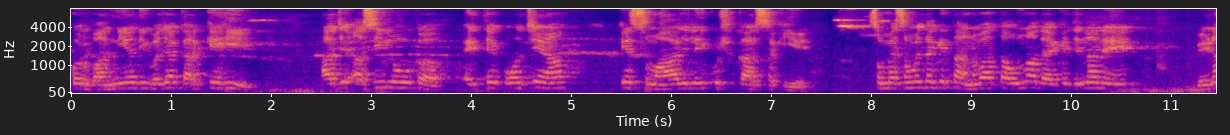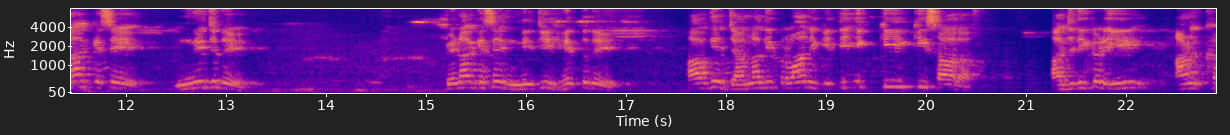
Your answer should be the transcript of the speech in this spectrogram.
ਕੁਰਬਾਨੀਆਂ ਦੀ ਵਜ੍ਹਾ ਕਰਕੇ ਹੀ ਅੱਜ ਅਸੀਂ ਲੋਕ ਇੱਥੇ ਪਹੁੰਚੇ ਹਾਂ ਕਿ ਸਮਾਜ ਲਈ ਕੁਝ ਕਰ ਸਕੀਏ। ਸੋ ਮੈਂ ਸਮਝਦਾ ਕਿ ਧੰਨਵਾਦ ਤਾਂ ਉਹਨਾਂ ਦਾ ਹੈ ਕਿ ਜਿਨ੍ਹਾਂ ਨੇ ਬਿਨਾਂ ਕਿਸੇ ਨਿੱਜ ਦੇ, ਬਿਨਾਂ ਕਿਸੇ ਨਿੱਜੀ ਹਿੱਤ ਦੇ ਆਪਦੀਆਂ ਜਾਨਾਂ ਦੀ ਪਰਵਾਹ ਨਹੀਂ ਕੀਤੀ 21 21 ਸਾਲ। ਅੱਜ ਦੀ ਘੜੀ ਅਣਖ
